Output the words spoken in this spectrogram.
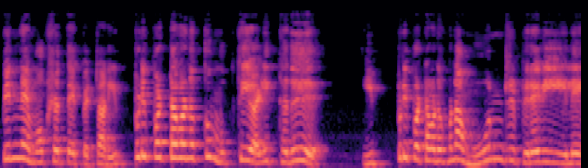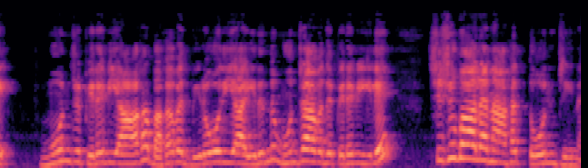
பின்னே மோட்சத்தை பெற்றான். இப்படிப்பட்டவனுக்கும் முக்தி அளித்தது. இப்படிப்பட்டவனுக்குனா மூன்று பிறவியிலே மூன்று பிறவியாக பகவத் விரோதியா இருந்து மூன்றாவது பிறவியிலே சிசுபாலனாக தோன்றின.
